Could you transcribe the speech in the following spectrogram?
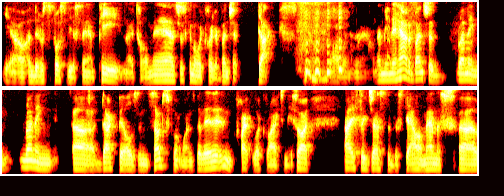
you know, and there was supposed to be a stampede, and I told him, man, it's just going to look like a bunch of ducks you know, waddling around. I mean, they had a bunch of running running uh, duck-bills in subsequent ones, but they didn't quite look right to me. So I, I suggested the Gallimimus uh,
